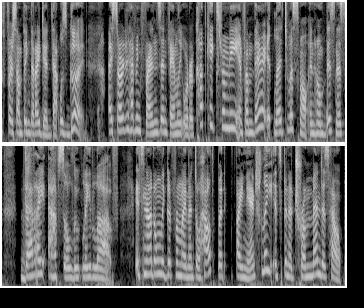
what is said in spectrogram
for something that I did that was good. I started having friends and family order cupcakes from me, and from there it led to a small in home business that I absolutely love. It's not only good for my mental health, but financially, it's been a tremendous help.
